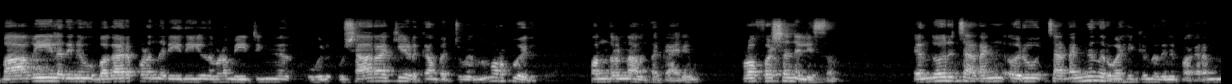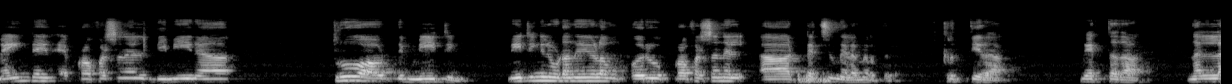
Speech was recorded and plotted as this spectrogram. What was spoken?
ഭാവിയിൽ അതിന് ഉപകാരപ്പെടുന്ന രീതിയിൽ നമ്മുടെ മീറ്റിംഗ് ഉഷാറാക്കി എടുക്കാൻ പറ്റുമെന്നും ഉറപ്പുവരുത്തുക. പന്ത്രണ്ടാമത്തെ കാര്യം പ്രൊഫഷണലിസം എന്തോ ഒരു ചടങ്ങ് ഒരു ചടങ്ങ് നിർവഹിക്കുന്നതിന് പകരം maintain a professional demeanour throughout the meeting മീറ്റിംഗിൽ ഉടനീളം ഒരു പ്രൊഫഷണൽ ടച്ച് നിലനിർത്തുക. കൃത്യത വ്യക്തത നല്ല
